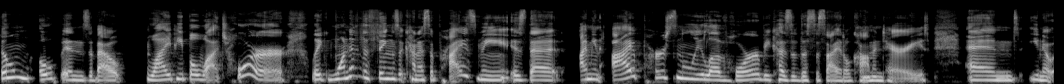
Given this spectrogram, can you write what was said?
film opens about why people watch horror, like one of the things that kind of surprised me is that, I mean, I personally love horror because of the societal commentaries. And, you know,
